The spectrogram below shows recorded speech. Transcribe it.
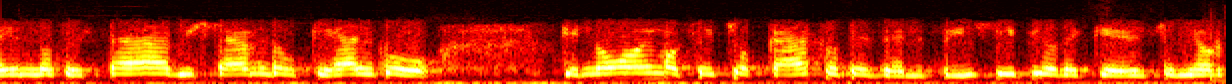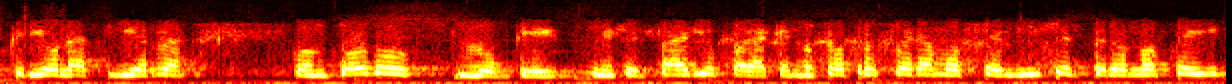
eh, nos está avisando que algo que no hemos hecho caso desde el principio de que el Señor crió la tierra con todo lo que necesario para que nosotros fuéramos felices, pero no sé,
